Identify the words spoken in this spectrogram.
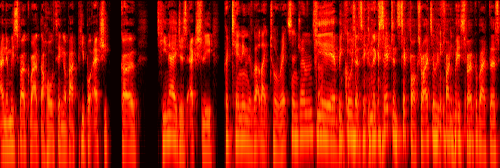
and then we spoke about the whole thing about people actually go teenagers actually Pretending they've got like Tourette syndrome yeah, because it's an acceptance tick box, right? So we we spoke about this,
